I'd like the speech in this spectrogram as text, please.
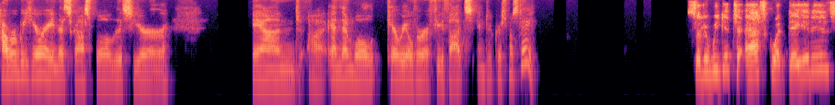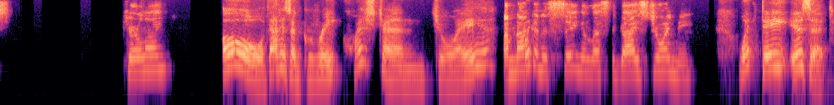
how are we hearing this gospel this year? And, uh, and then we'll carry over a few thoughts into Christmas Day. So do we get to ask what day it is? Karoline? Oh, that is a great question, Joy. I'm not What- going to sing unless the guys join me. What day is it?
